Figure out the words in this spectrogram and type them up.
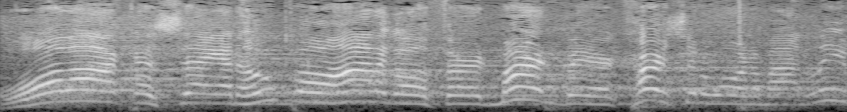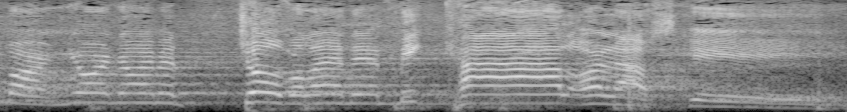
Wallach second, Hupo Honigl third, Martin Bayer, Carson Wernimont, Lee Martin, Jorn Neumann, Joe Valanda, and Mikhail Orlowski.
